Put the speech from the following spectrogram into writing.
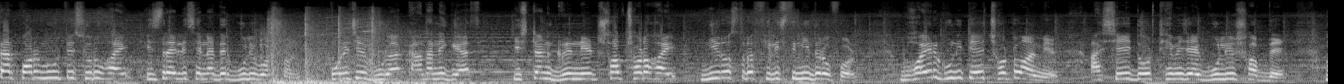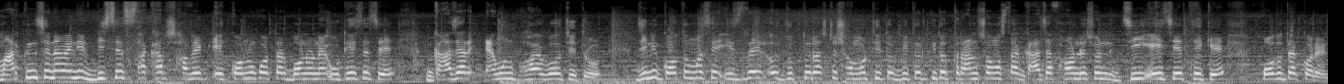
তার পর মুহূর্তে শুরু হয় ইসরায়েলি সেনাদের গুলিবর্ষণ। মরিচের গুঁড়া কাঁদানে গ্যাস, ইস্টার্ন গ্রেনেড, সব ছড়ো হয় নিরস্ত্র ফিলিস্তিনিদের ওপর ভয়ের ঘুনিতে ছোট আমির, আর সেই দৌড় থেমে যায় গুলির শব্দে। মার্কিন সেনাবাহিনীর বিশেষ শাখার সাবেক এই কর্মকর্তার বর্ণনায় উঠে এসেছে গাজার এমন ভয়াবহ চিত্র, যিনি গত মাসে ইসরায়েল ও যুক্তরাষ্ট্র সমর্থিত বিতর্কিত ত্রাণ সংস্থা গাজা ফাউন্ডেশন জিএইচএফ থেকে পদত্যাগ করেন।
